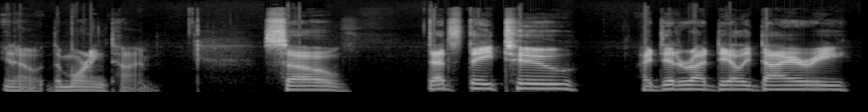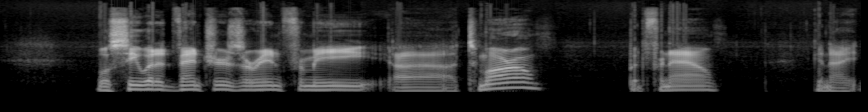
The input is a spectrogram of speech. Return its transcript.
you know, the morning time. So that's day two. Iditarod Daily Diary. We'll see what adventures are in for me uh, tomorrow. But for now, good night.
